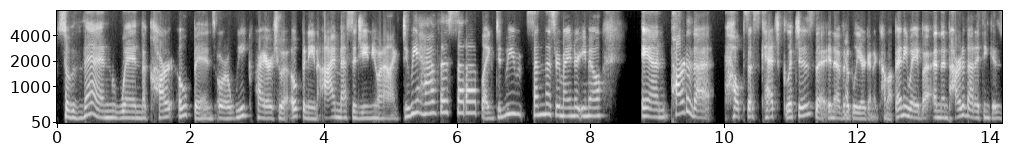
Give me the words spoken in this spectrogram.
so then when the cart opens or a week prior to it opening, I'm messaging you and I'm like, do we have this set up? Like, did we send this reminder email? And part of that helps us catch glitches that inevitably are going to come up anyway. But, and then part of that I think is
